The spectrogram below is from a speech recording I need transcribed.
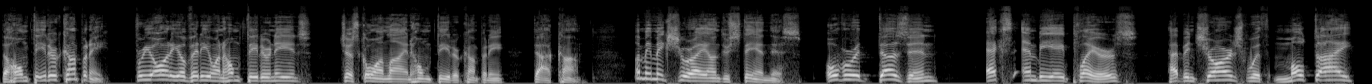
the Home Theater Company. For your audio, video, and home theater needs, just go online, hometheatercompany.com. Let me make sure I understand this. Over a dozen ex NBA players have been charged with multi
